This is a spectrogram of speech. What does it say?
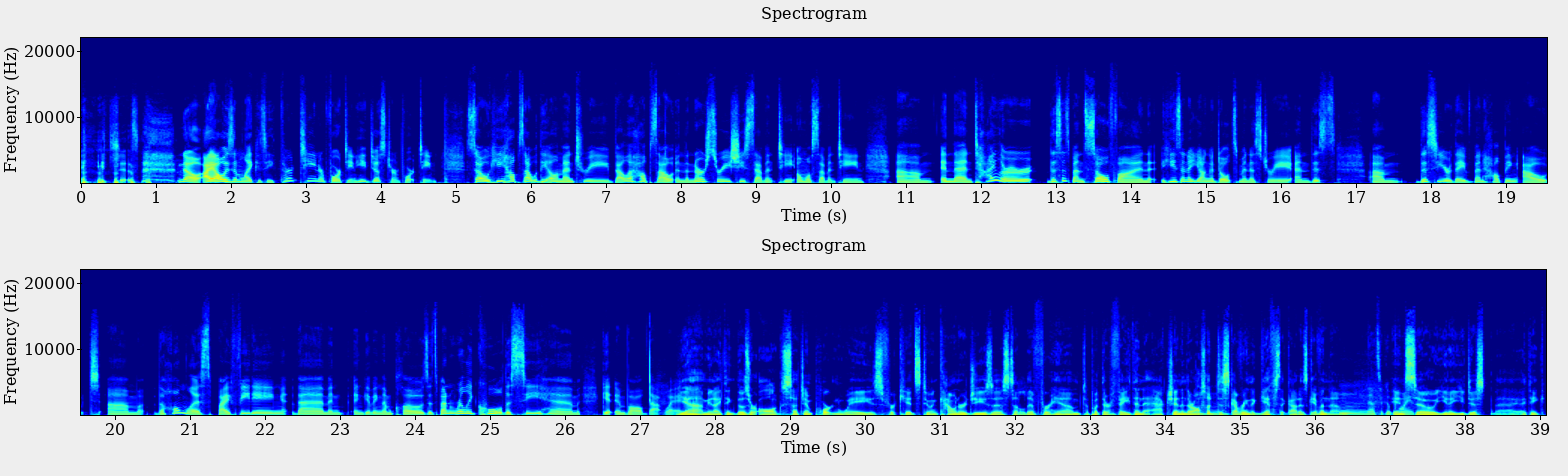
No, I always am like, is he 13 or 14? He just turned 14. So he helps out with the elementary. Bella helps out in the nursery. She's 17, almost 17. Um, and then Tyler, this has been so fun. He's in a young adults ministry, and this um, this year they've been helping out um, the homeless by feeding them and, and giving them clothes. It's been really cool to see him get involved that way. Yeah, I mean, I think those are all such important ways for kids to encounter Jesus, to live for Him, to put their faith into action, and they're also discovering the gifts that God has given them. Mm, that's a good and point. so, you know, you just, I think,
